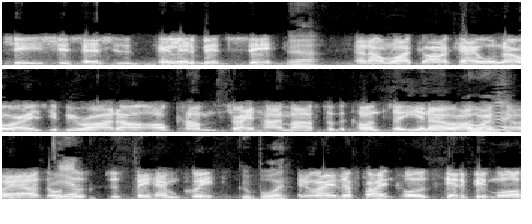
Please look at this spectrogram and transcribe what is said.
she she says she's feeling a bit sick. Yeah. And I'm like, okay, well, no worries, you'll be right. I'll, I'll come straight home after the concert. You know, I won't go out. I'll Yep. just just be home quick. Good boy. Anyway, the phone calls get a bit more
